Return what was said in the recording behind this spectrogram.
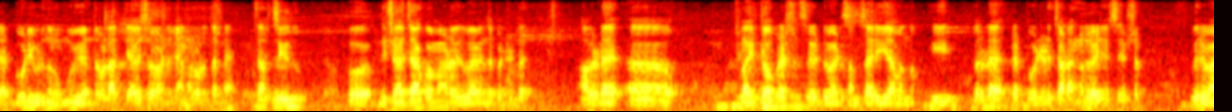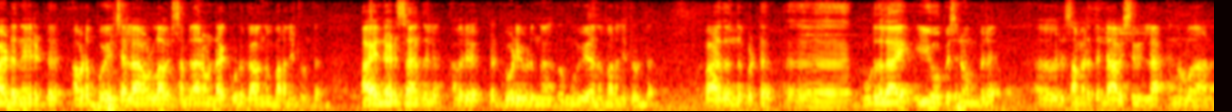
ഡെഡ് ബോഡി ഇവിടുന്ന് റിമൂവ് ചെയ്യുന്നത് വളരെ അത്യാവശ്യമാണ് ഞങ്ങളോട് തന്നെ ചർച്ച ചെയ്തു. അപ്പോൾ നിഷ ചാക്കോമയുടെ ഇതുമായി ബന്ധപ്പെട്ടിട്ട് അവരുടെ ഫ്ലൈറ്റ് ഓപ്പറേഷൻസ് ഹെഡുമായിട്ട് സംസാരിക്കാമെന്നും ഈ ഇവരുടെ ഡെഡ് ബോഡിയുടെ ചടങ്ങുകൾ കഴിഞ്ഞ ശേഷം ഇവരുമായിട്ട് നേരിട്ട് അവിടെ പോയി ചെല്ലാനുള്ള ഒരു സംവിധാനം ഉണ്ടാക്കി കൊടുക്കാമെന്നും പറഞ്ഞിട്ടുണ്ട്. അതിന്റെ അടിസ്ഥാനത്തിൽ അവർ ഡെഡ് ബോഡി ഇവിടുന്ന് റിമൂവ് ചെയ്യാമെന്ന് പറഞ്ഞിട്ടുണ്ട്. അപ്പോൾ അത് ബന്ധപ്പെട്ട് കൂടുതലായി ഈ ഓഫീസിന് മുമ്പിൽ ഒരു സമരത്തിന്റെ ആവശ്യമില്ല എന്നുള്ളതാണ്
